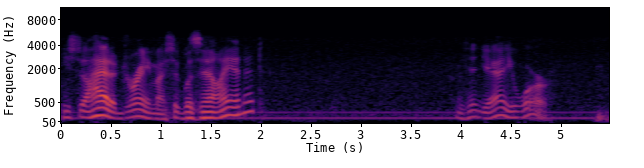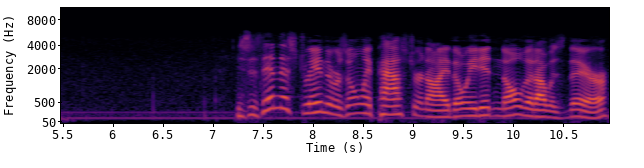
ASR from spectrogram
he said, I had a dream. I said, Was I in it? He said, Yeah, you were. He says, In this dream, there was only Pastor and I, though he didn't know that I was there.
